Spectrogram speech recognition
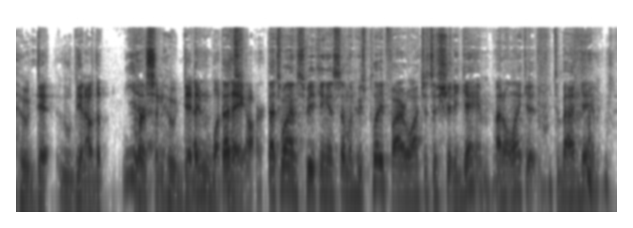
who did you know, the Yeah. person who did it what they are. That's why I'm speaking as someone who's played Firewatch. It's a shitty game. I don't like it. It's a bad game.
